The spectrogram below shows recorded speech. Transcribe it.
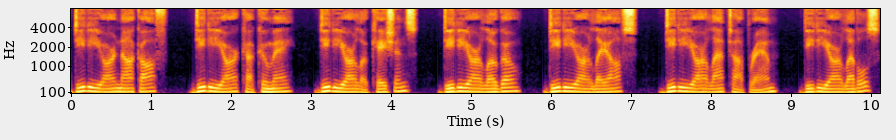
DDR Knockoff, DDR Kakume, DDR Locations, DDR Logo, DDR Layoffs, DDR Laptop RAM, DDR Levels,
